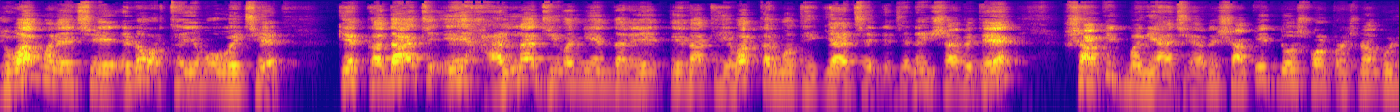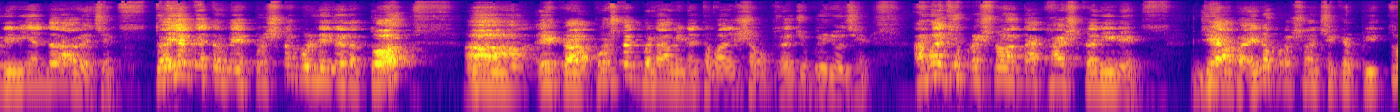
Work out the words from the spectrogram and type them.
જોવા મળે છે, એનો અર્થ એવો હોય છે કે કદાચ એ હાલના જીવનની અંદર એ તેનાથી એવા કર્મો થઈ ગયા છે કે જેના હિસાબે તે શાપિત બન્યા છે અને શાપિત દોષ પણ પ્રશ્ન કુંડલીની અંદર આવે છે. તો અહીંયા મેં તમને એક પ્રશ્ન કુંડલીને લગતો એક કોષ્ટક બનાવીને તમારી સમક્ષ રજૂ કર્યો છે. આમાં જે પ્રશ્નો હતા, ખાસ કરીને જે આ ભાઈનો પ્રશ્ન છે કે પિતૃ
